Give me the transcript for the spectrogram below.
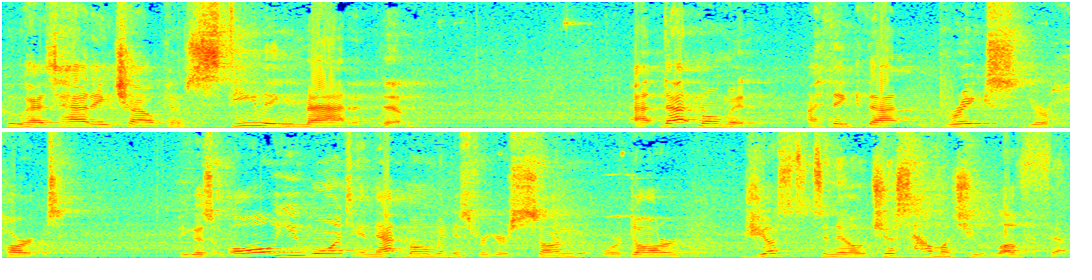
who has had a child kind of steaming mad at them, at that moment, I think that breaks your heart because all you want in that moment is for your son or daughter just to know just how much you love them.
